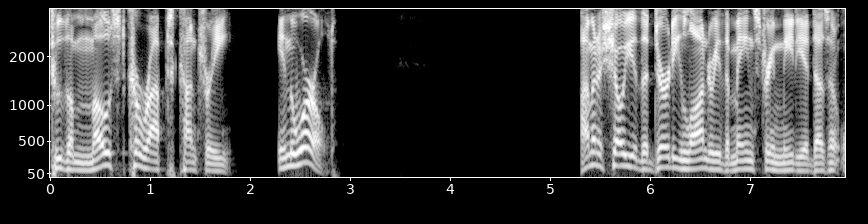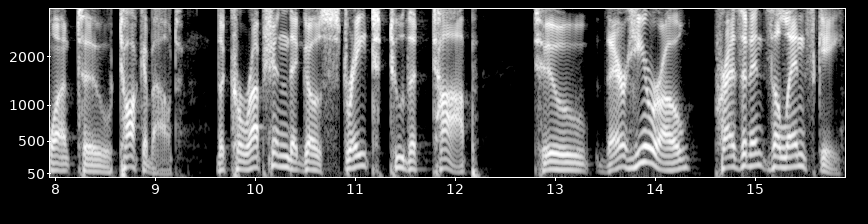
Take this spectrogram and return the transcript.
to the most corrupt country in the world? I'm going to show you the dirty laundry the mainstream media doesn't want to talk about. The corruption that goes straight to the top to their hero, President Zelensky.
